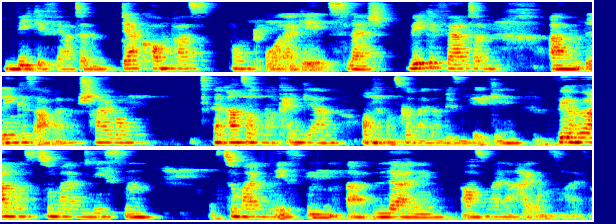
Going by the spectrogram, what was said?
Weggefährtin, derkompass.org slash Weggefährtin. Ähm, Link ist auch in der Beschreibung. Da kannst du uns noch kennenlernen und mit uns gemeinsam diesen Weg gehen. Wir hören uns zu meinem nächsten, zu meinem nächsten äh, Learning aus meiner Heilungsreise.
